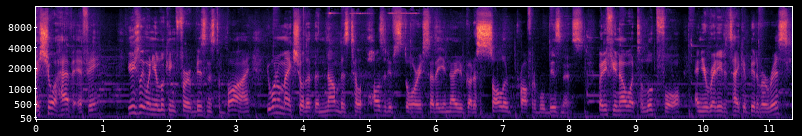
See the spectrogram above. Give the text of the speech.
They sure have, Effie. Usually when you're looking for a business to buy, you want to make sure that the numbers tell a positive story so that you know you've got a solid, profitable business. But if you know what to look for and you're ready to take a bit of a risk,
